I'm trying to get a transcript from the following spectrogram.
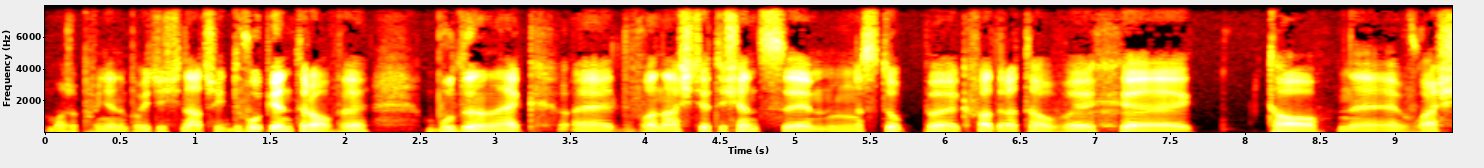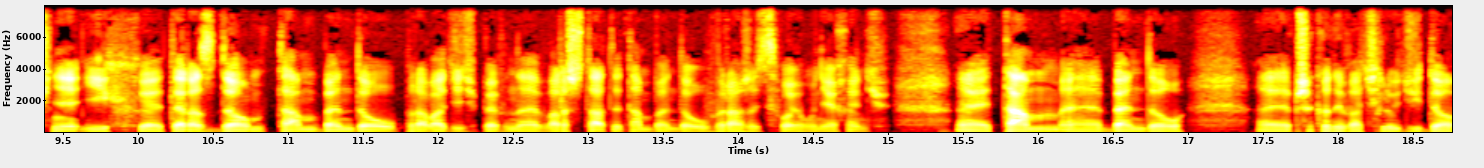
może powinienem powiedzieć inaczej, dwupiętrowy budynek, 12 e, tysięcy stóp kwadratowych. E, to właśnie ich teraz dom, tam będą prowadzić pewne warsztaty, tam będą wyrażać swoją niechęć, tam będą przekonywać ludzi do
